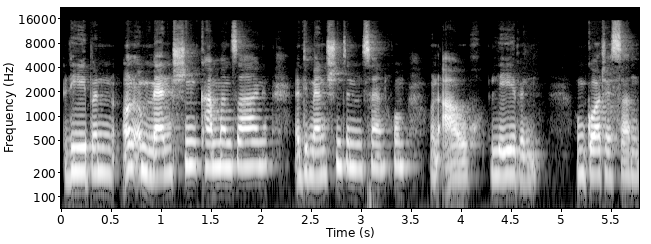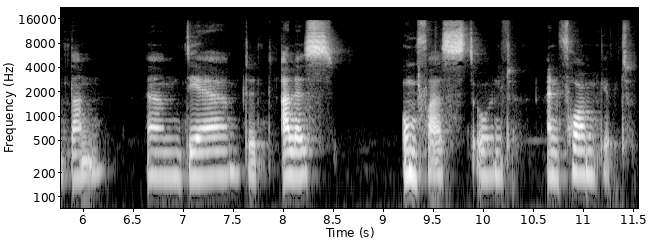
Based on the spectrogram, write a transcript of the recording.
Leben und, und Menschen kann man sagen. Die Menschen sind im Zentrum und auch Leben. Und Gott ist dann, dann ähm, der, der alles umfasst und eine Form gibt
